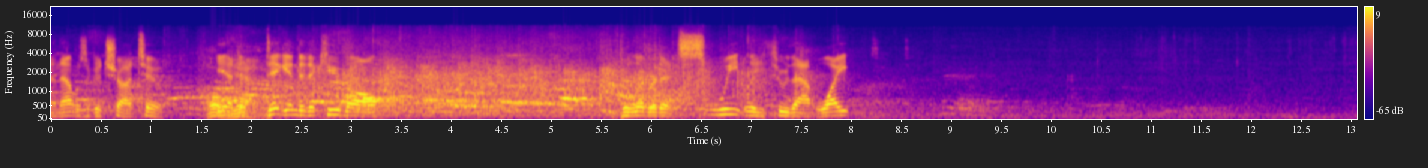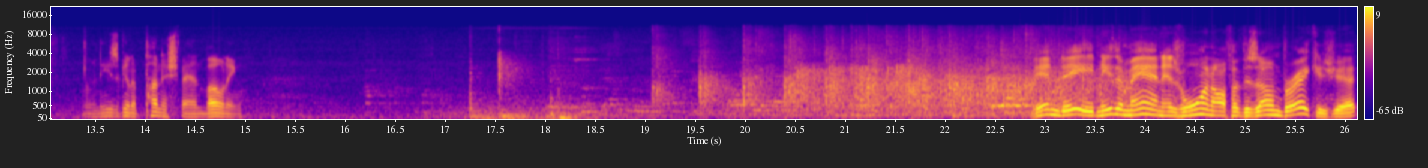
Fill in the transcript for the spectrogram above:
And that was a good shot, too. Oh, he had yeah. to dig into the cue ball. Delivered it sweetly through that white. And he's going to punish Van Boening. Indeed, neither man has won off of his own break as yet.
